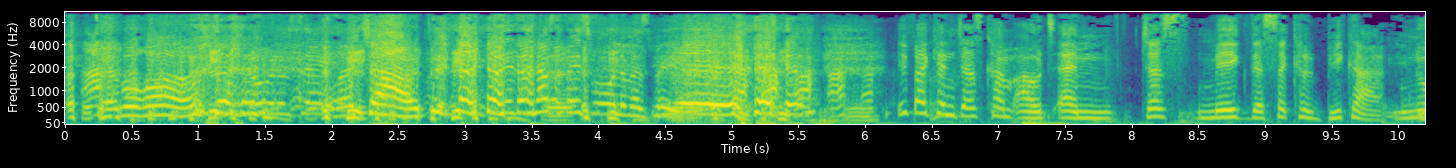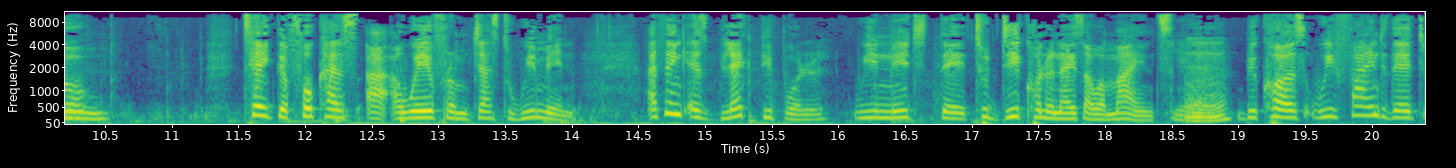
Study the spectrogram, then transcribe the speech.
Tebogo. You know what I'm saying? Watch out. There's enough space for all of us, baby. if I can just come out and just make the circle bigger, you know, take the focus uh, away from just women. I think as black people, we need the, to decolonize our minds because we find that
